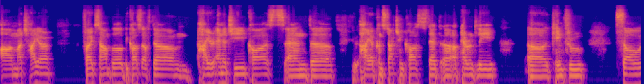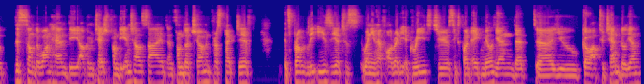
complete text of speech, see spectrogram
are much higher, for example, because of the um, higher energy costs and the higher construction costs that uh, apparently uh, came through. So, this is on the one hand the argumentation from the Intel side, and from the German perspective, it's probably easier to when you have already agreed to 6.8 million that uh, you go up to 10 billion.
